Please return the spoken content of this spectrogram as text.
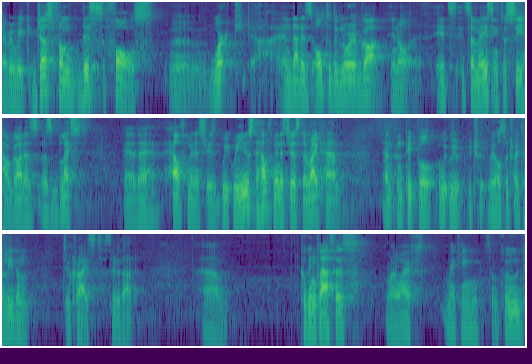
every week, just from this fall's uh, work, uh, and that is all to the glory of God. You know, it's it's amazing to see how God has, has blessed uh, the health ministries. We, we use the health ministry as the right hand, and, and people, we, we, we, we also try to lead them to Christ through that. Um, cooking classes, my wife's making some food.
